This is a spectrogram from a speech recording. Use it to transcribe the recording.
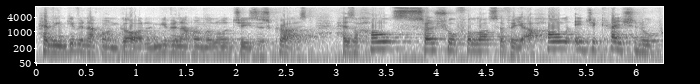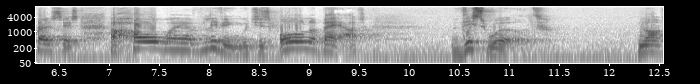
having given up on God and given up on the Lord Jesus Christ, has a whole social philosophy, a whole educational process, a whole way of living which is all about this world, not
